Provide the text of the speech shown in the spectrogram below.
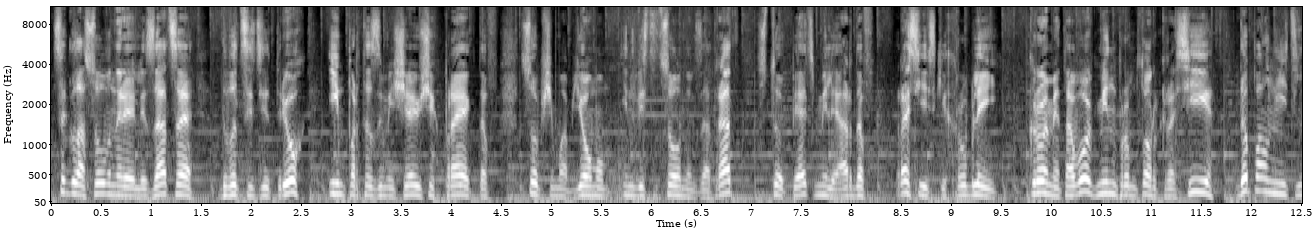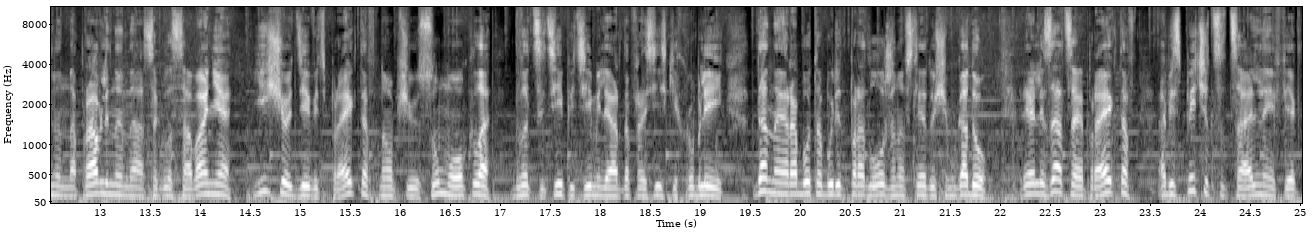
согласована реализация 23 импортозамещающих проектов с общим объемом инвестиционных затрат 105 миллиардов российских рублей. Кроме того, в Минпромторг России дополнительно направлены на согласование еще 9 проектов на общую сумму около 25 миллиардов российских рублей. Данная работа будет продолжена в следующем году. Реализация проектов обеспечит социальный эффект.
